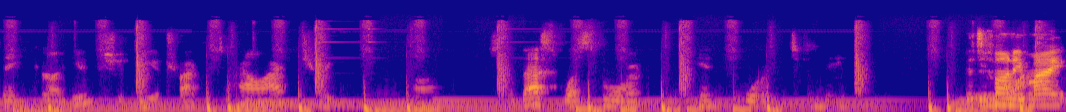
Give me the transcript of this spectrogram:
think uh, you should be attracted to how I treat. Um, so that's what's more important to me. It's you funny, know, my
